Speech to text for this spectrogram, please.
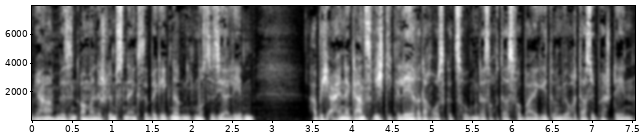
ja, mir sind auch meine schlimmsten Ängste begegnet und ich musste sie erleben, habe ich eine ganz wichtige Lehre daraus gezogen, dass auch das vorbeigeht und wir auch das überstehen.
